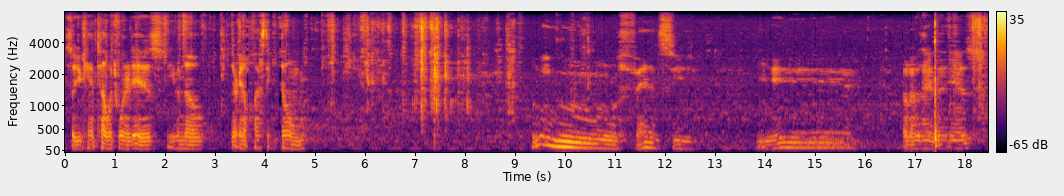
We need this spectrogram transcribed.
So you can't tell which one it is, even though they're in a plastic dome. Ooh, fancy. Yeah. I Don't know who that is. That is.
